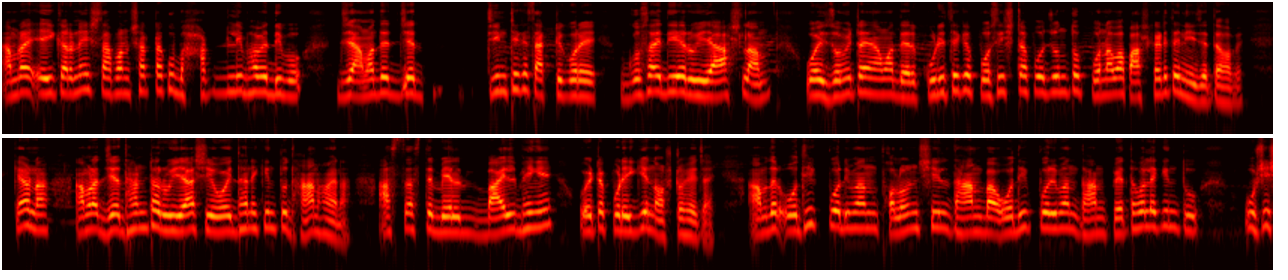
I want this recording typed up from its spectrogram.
আমরা এই কারণেই সাফান সারটা খুব হার্ডলিভাবে দিব যে আমাদের যে তিন থেকে চারটি করে গোসাই দিয়ে রুইয়ে আসলাম, ওই জমিটায় আমাদের কুড়ি থেকে পঁচিশটা পর্যন্ত পোনা বা পাশকাঠিতে নিয়ে যেতে হবে। কেননা আমরা যে ধানটা রুইয়ে আসি, ওই ধানে কিন্তু ধান হয় না। আস্তে আস্তে বেল, বাইল ভেঙে ওইটা পড়ে গিয়ে নষ্ট হয়ে যায়। আমাদের অধিক পরিমাণ ফলনশীল ধান বা অধিক পরিমাণ ধান পেতে হলে কিন্তু পুষির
